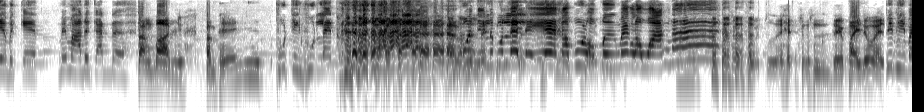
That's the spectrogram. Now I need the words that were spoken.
อะไปเกต ไม่มาด้วยกันเนอะตั้งบ้านอยู่ปัมเพชรพูดจริงพูดเล่น พูดจริงหรือพูดเล่นเลยเอ้ยคำพูดของมึงแม่งระวังนะ พูดเล่นเดี๋ยวไปด้วย พี่พีไป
